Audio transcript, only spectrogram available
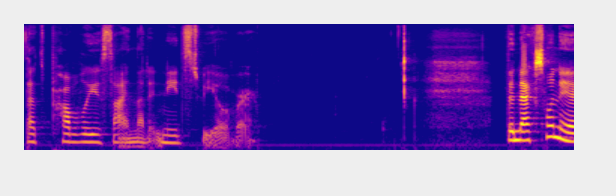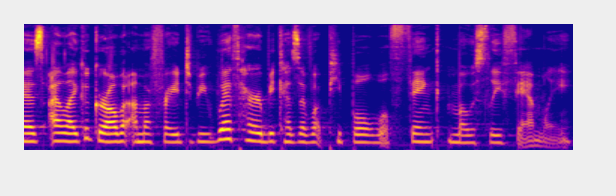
that's probably a sign that it needs to be over. The next one is I like a girl, but I'm afraid to be with her because of what people will think, mostly family.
